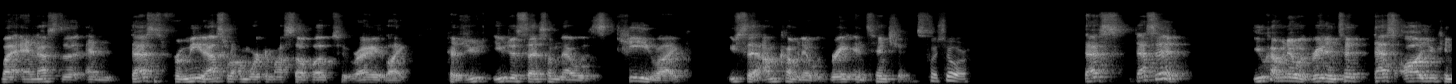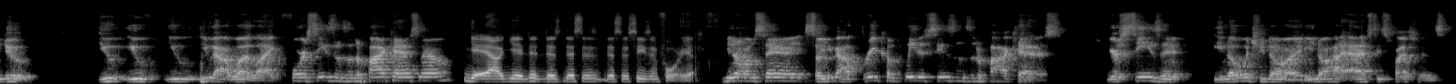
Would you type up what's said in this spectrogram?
But and that's the and that's for me, that's what I'm working myself up to, right? Like, cause you you just said something that was key, like you said I'm coming in with great intentions. For sure. That's that's it you coming in with great intent. That's all you can do. You you you you got what like four seasons of the podcast now? Yeah, yeah. This this is this is season four. Yes. You know what I'm saying? So you got three completed seasons of the podcast. Your season, you know what you're doing. You know how to ask these questions.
